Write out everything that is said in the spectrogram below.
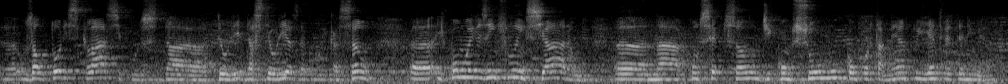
uh, os autores clássicos da teoria, das teorias da comunicação e como eles influenciaram na concepção de consumo, comportamento e entretenimento.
